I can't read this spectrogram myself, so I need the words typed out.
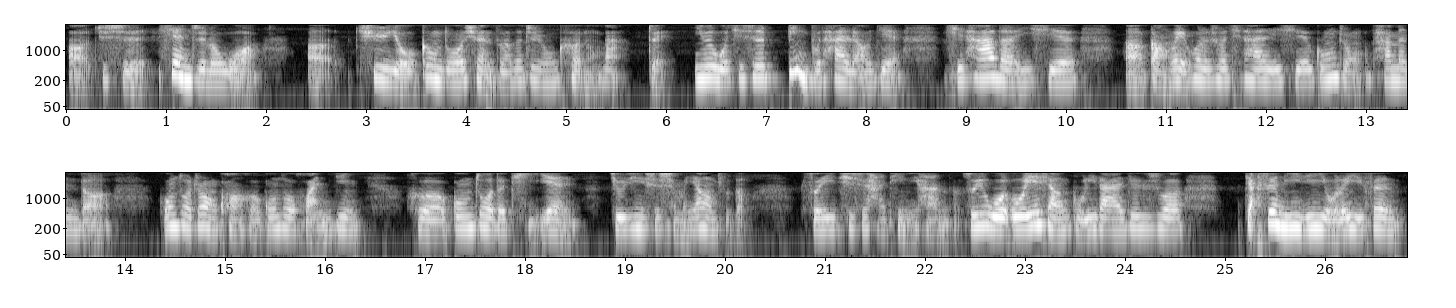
呃，就是限制了我，呃，去有更多选择的这种可能吧。对，因为我其实并不太了解。其他的一些呃岗位，或者说其他的一些工种，他们的工作状况和工作环境和工作的体验究竟是什么样子的，所以其实还挺遗憾的。所以我我也想鼓励大家，就是说，假设你已经有了一份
